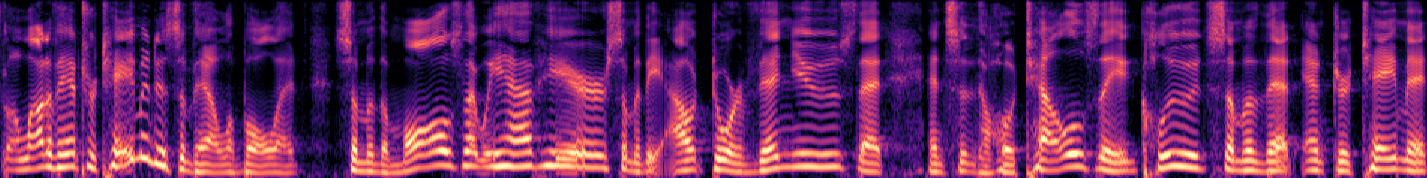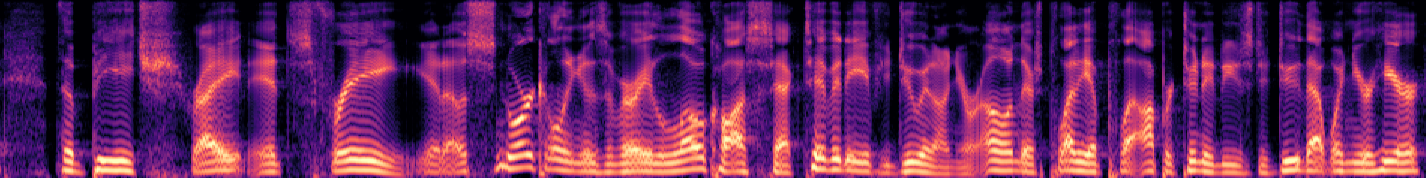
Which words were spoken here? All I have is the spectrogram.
a lot of entertainment is available at some of the malls that we have here, some of the outdoor venues that, and so the hotels, they include some of that entertainment. The beach, right? It's free. You know, snorkeling is a very low cost activity. If you do it on your own, there's plenty of pl- opportunities to do that when you're here.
